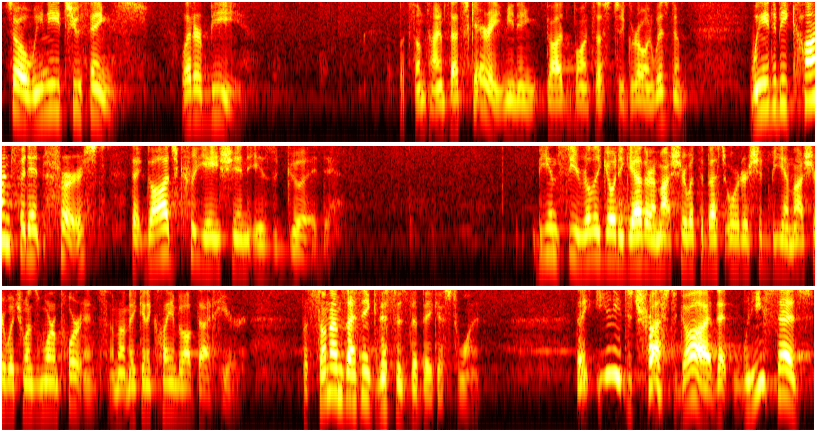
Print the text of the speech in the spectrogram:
So we need two things Letter B. But sometimes that's scary, meaning God wants us to grow in wisdom. We need to be confident first that God's creation is good. B and C really go together. I'm not sure what the best order should be. I'm not sure which one's more important. I'm not making a claim about that here. But sometimes I think this is the biggest one. That you need to trust God that when He says,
